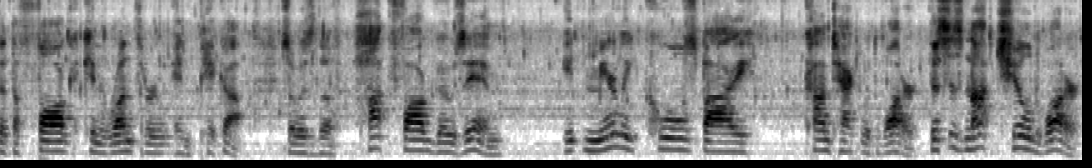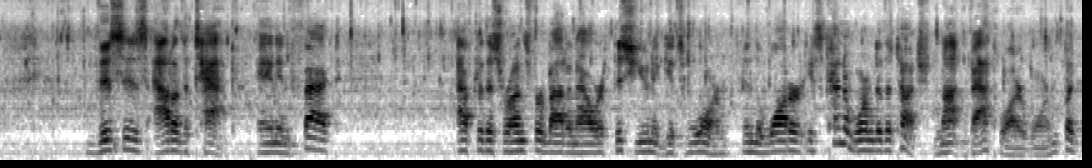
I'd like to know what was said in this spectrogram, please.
that the fog can run through and pick up. So as the hot fog goes in, it merely cools by contact with water. This is not chilled water. This is out of the tap. And in fact, after this runs for about an hour, this unit gets warm and the water is kind of warm to the touch. Not bath water warm, but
